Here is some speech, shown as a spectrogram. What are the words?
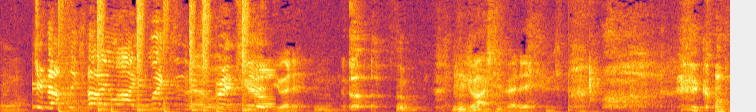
Oh, yeah. Gymnastics Highlights, link in the description. You ready? Hmm. You're actually ready. Come on.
